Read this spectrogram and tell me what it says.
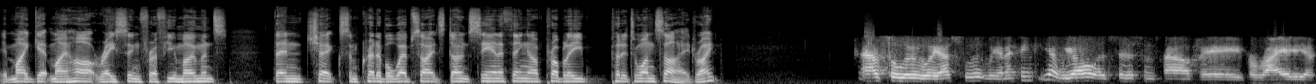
It might get my heart racing for a few moments. Then check some credible websites, don't see anything, I'll probably put it to one side, right? Absolutely, absolutely. And I think, yeah, we all as citizens have a variety of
